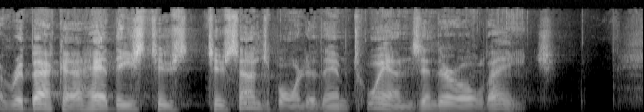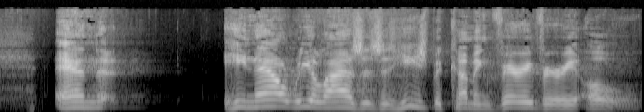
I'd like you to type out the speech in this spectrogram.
Rebecca, had these two, two sons born to them, twins in their old age. And he now realizes that he's becoming very, very old.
